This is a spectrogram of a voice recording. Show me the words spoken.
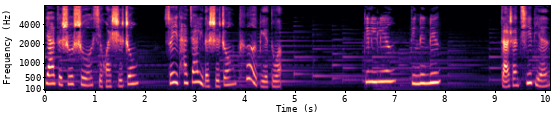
鸭子叔叔喜欢时钟，所以他家里的时钟特别多。叮铃铃，叮铃铃，早上七点。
